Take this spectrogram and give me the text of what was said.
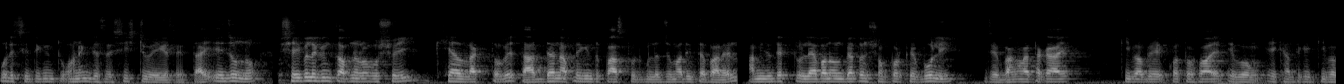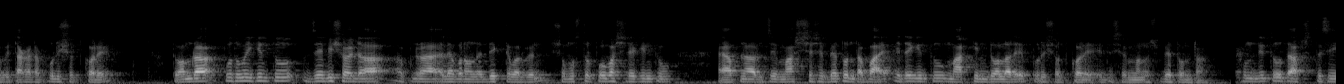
পরিস্থিতি কিন্তু অনেক দেশে সৃষ্টি হয়ে গেছে। তাই এই জন্য সেইগুলো কিন্তু আপনার অবশ্যই খেয়াল রাখতে হবে। তার দেন আপনি কিন্তু পাসপোর্টগুলো জমা দিতে পারেন। আমি যদি একটু লেবানন বেতন সম্পর্কে বলি, যে বাংলা টাকায় কীভাবে কত হয় এবং এখান থেকে কীভাবে টাকাটা পরিশোধ করে। তো আমরা প্রথমেই কিন্তু যে বিষয়টা আপনারা লেবাননে দেখতে পারবেন, সমস্ত প্রবাসীরা কিন্তু আপনার যে মাস শেষে বেতনটা পায়, এটা কিন্তু মার্কিন ডলারে পরিশোধ করে এদেশের মানুষ বেতনটা। এখন দ্বিতীয়তে আসতেছি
